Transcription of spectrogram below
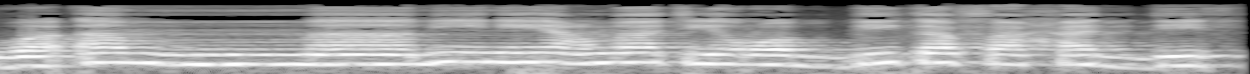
وأما بنعمة ربك فحدث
